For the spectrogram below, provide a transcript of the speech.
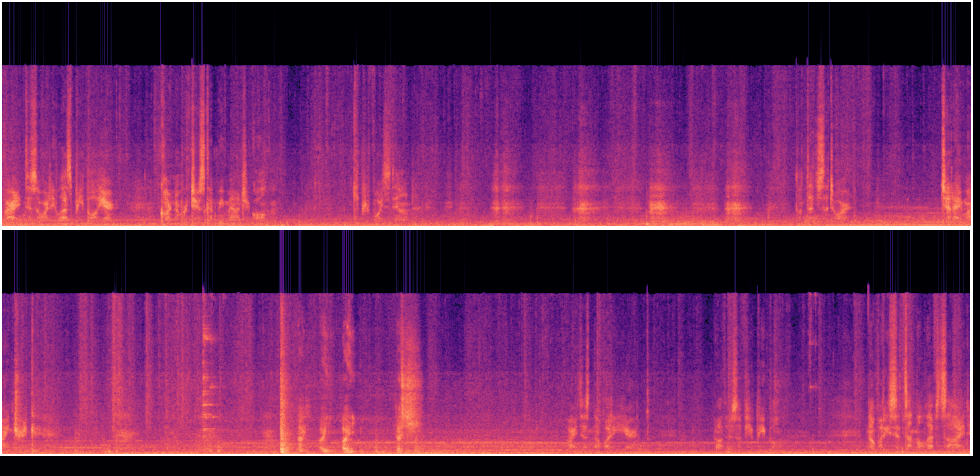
All right, there's already less people here. Car number two is gonna be magical. Keep your voice down. Don't touch the door. Jedi mind trick. Ay, ay, ay. Yosh. Alright, there's nobody here. Oh, there's a few people. Nobody sits on the left side.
